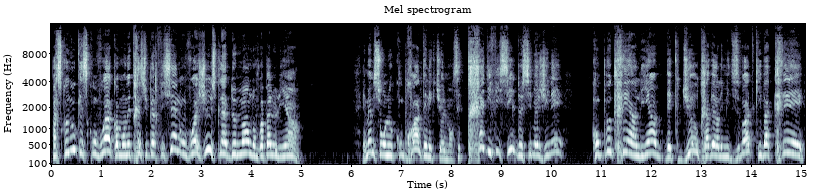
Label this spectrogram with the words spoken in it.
Parce que nous, qu'est-ce qu'on voit? Comme on est très superficiel, on voit juste la demande, on ne voit pas le lien. Et même si on le comprend intellectuellement, c'est très difficile de s'imaginer qu'on peut créer un lien avec Dieu au travers les mitzvot qui va créer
